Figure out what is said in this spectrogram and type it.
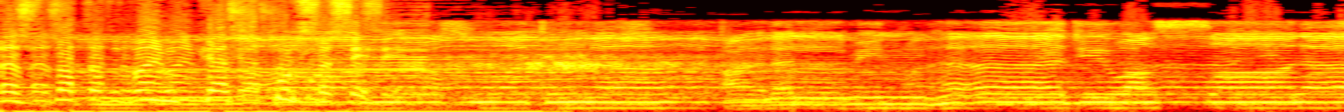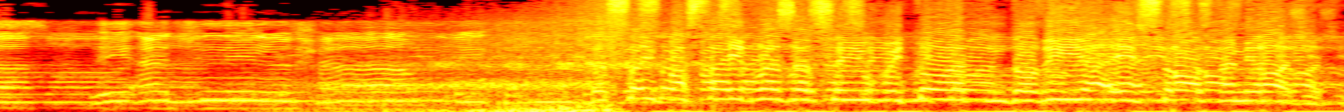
dhe s'do të të bëjmë keq kurrsesi. Besoj pastaj vëllezër se ju kujtohet ndodhia e Israsë dhe Miraxhit.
